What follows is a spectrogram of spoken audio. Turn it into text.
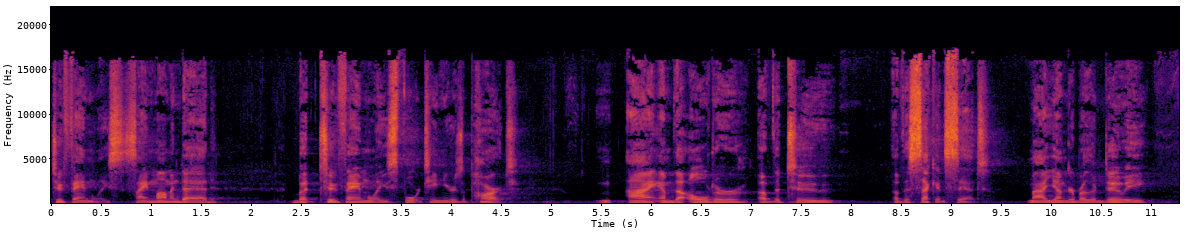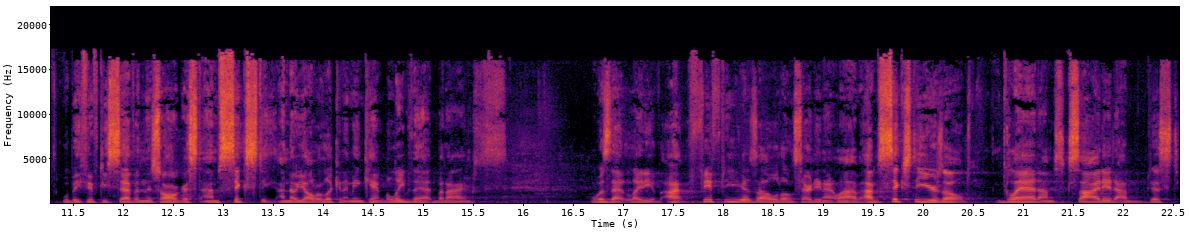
two families, same mom and dad, but two families 14 years apart. I am the older of the two of the second set. My younger brother, Dewey, will be 57 this August. I'm 60. I know y'all are looking at me and can't believe that, but I am. What was that lady? I'm 50 years old on Saturday Night Live. I'm 60 years old. I'm glad. I'm excited. I'm just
